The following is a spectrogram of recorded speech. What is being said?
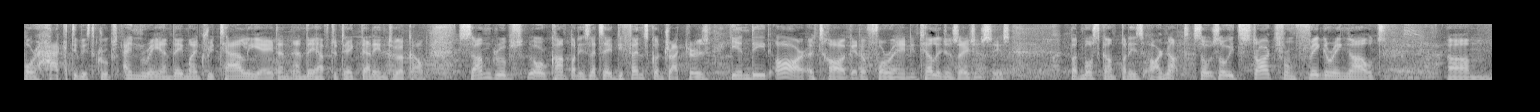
or hacktivist groups angry and they might retaliate and, and they have to take that into account. Some groups or companies, let's say defense contractors, indeed are a target of foreign intelligence agencies, but most companies are not. So, so it starts from figuring out um,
